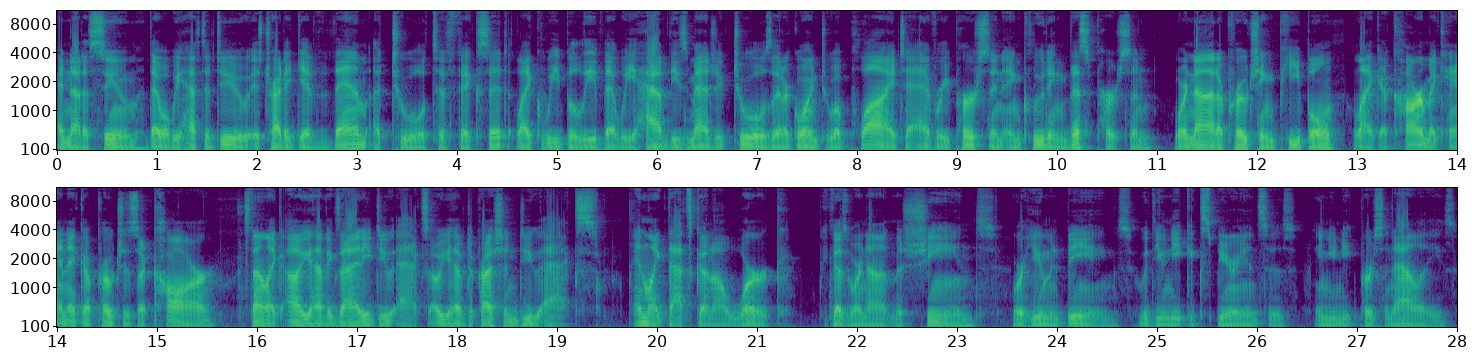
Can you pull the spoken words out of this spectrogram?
and not assume that what we have to do is try to give them a tool to fix it, like we believe that we have these magic tools that are going to apply to every person, including this person. We're not approaching people like a car mechanic approaches a car. It's not like, oh, you have anxiety, do X. Oh, you have depression, do X. And like that's gonna work because we're not machines. We're human beings with unique experiences and unique personalities.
